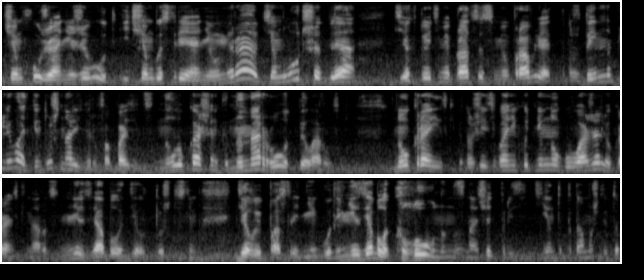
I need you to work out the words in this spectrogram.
чем хуже они живут, и чем быстрее они умирают, тем лучше для тех, кто этими процессами управляет. Потому что да им наплевать не то, что на лидеров оппозиции, на Лукашенко, на народ белорусский, на украинский. Потому что если бы они хоть немного уважали украинский народ, с ним нельзя было делать то, что с ним делают последние годы. Им нельзя было клоуна назначать президента, потому что это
